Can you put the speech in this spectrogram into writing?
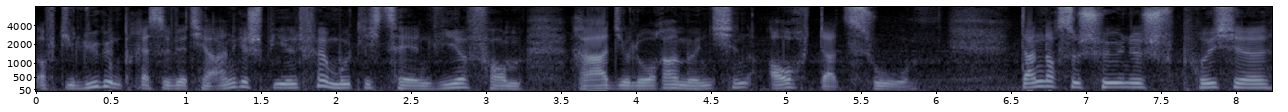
auf die Lügenpresse wird hier angespielt. Vermutlich zählen wir vom Radio Lora München auch dazu. Dann noch so schöne Sprüche.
